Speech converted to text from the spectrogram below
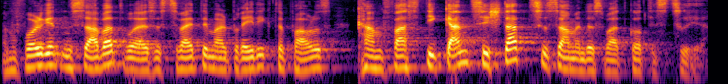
am folgenden Sabbat, wo er also das zweite Mal predigt, der Paulus, kam fast die ganze Stadt zusammen, das Wort Gottes zu hören.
